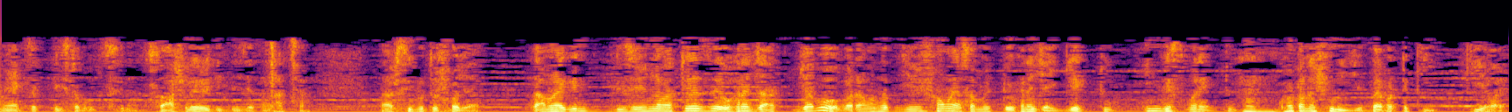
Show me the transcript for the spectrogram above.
আমি একজাক্ট প্লেসটা বলছি না। তো আসলে ওই দিক দিয়ে যেতাম আচ্ছা। আর শ্রীপুর তো সোজা। তো আমরা একদিন ডিসিশন ঠিক আছে ওখানে যাব বাট আমার সাথে যে সময় আছে আমরা একটু ওখানে যাই গিয়ে একটু ইংলিশ মানে একটু ঘটনা শুনি যে ব্যাপারটা কি কি হয়।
